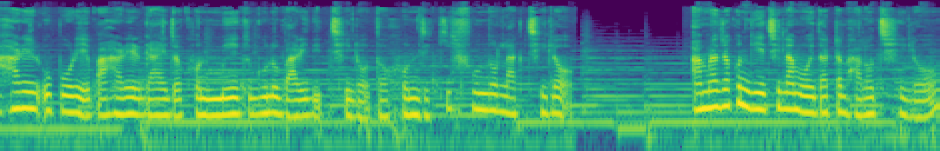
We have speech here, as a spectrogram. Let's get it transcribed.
পাহাড়ের উপরে, পাহাড়ের গায়ে যখন মেঘগুলো বাড়ি দিচ্ছিল, তখন যে কি সুন্দর লাগছিল। আমরা যখন গিয়েছিলাম ওয়েদারটা ভালো ছিল।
